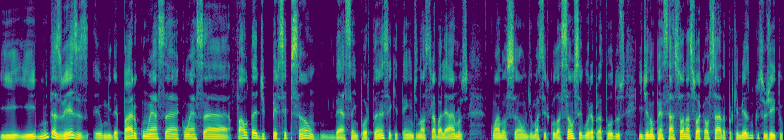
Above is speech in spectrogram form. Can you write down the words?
E, e, muitas vezes eu me deparo com essa, com essa falta de percepção dessa importância que tem de nós trabalharmos com a noção de uma circulação segura para todos e de não pensar só na sua calçada, porque mesmo que o sujeito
